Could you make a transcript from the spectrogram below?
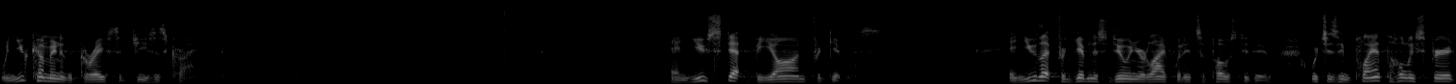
When you come into the grace of Jesus Christ, and you step beyond forgiveness, and you let forgiveness do in your life what it's supposed to do, which is implant the Holy Spirit,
